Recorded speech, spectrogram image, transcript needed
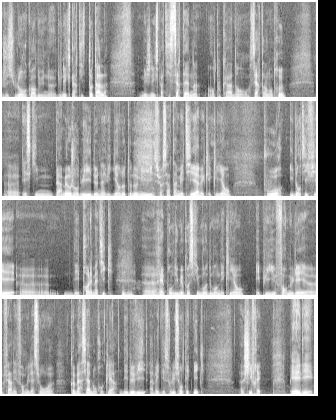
Je suis loin encore d'une expertise totale, mais j'ai une expertise certaine, en tout cas dans certains d'entre eux. Euh, et ce qui me permet aujourd'hui de naviguer en autonomie sur certains métiers avec les clients pour identifier euh, des problématiques Mhm. euh, répondre du mieux possible aux demandes des clients et puis formuler, faire des formulations commerciales, donc en clair des devis avec des solutions techniques chiffrées. Mais il y avait des,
